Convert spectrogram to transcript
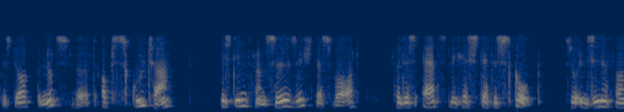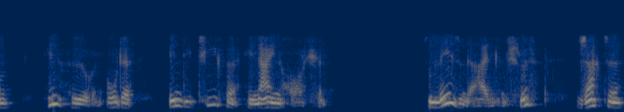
das dort benutzt wird, obsculta, ist in Französisch das Wort für das ärztliche Stethoskop, so im Sinne von hinhören oder in die Tiefe hineinhorchen. Zum Lesen der Heiligen Schrift sagte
